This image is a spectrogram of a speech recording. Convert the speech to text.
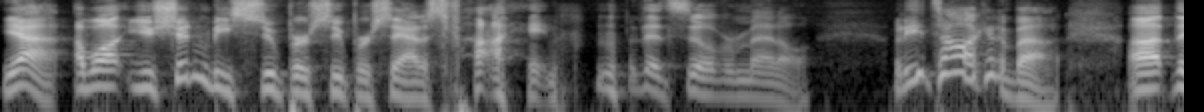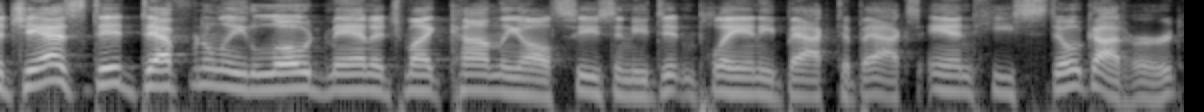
Yeah, uh, well, you shouldn't be super, super satisfied with that silver medal. What are you talking about? Uh, the Jazz did definitely load manage Mike Conley all season. He didn't play any back to backs, and he still got hurt,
